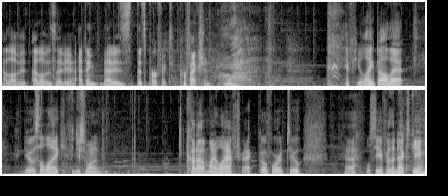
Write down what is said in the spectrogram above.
I love it. I love this idea. I think that is that's perfect. Perfection. If you liked all that, give us a like. If you just want to cut out my laugh track, go for it too. Uh, we'll see you for the next game.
